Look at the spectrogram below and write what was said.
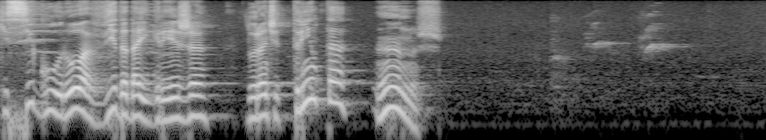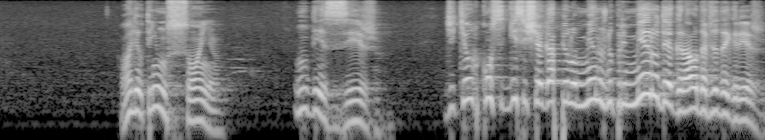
que segurou a vida da igreja durante 30 anos? Olha, eu tenho um sonho, um desejo, de que eu conseguisse chegar pelo menos no primeiro degrau da vida da igreja,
